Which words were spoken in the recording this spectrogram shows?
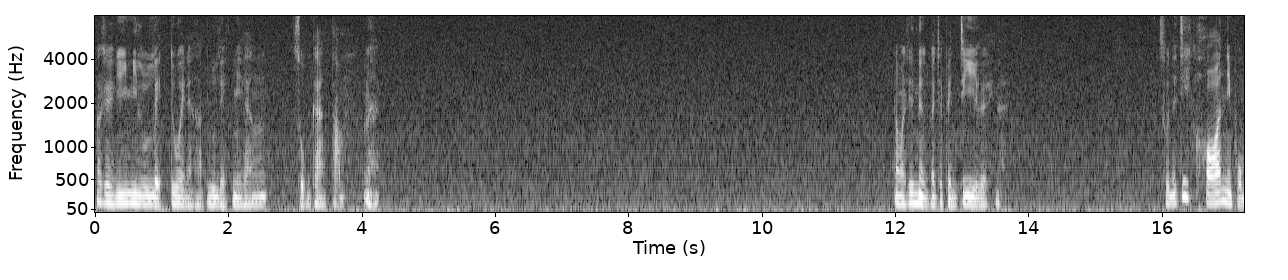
นอกจากนี้มีรูเล็ตด้วยนะครับ รูเล็ตมีทั้งสูงกลางต่ำนะฮะรางวัลที่หนึ่งก็จะเป็นจี้เลยนะ ส่วนในจี้คอนนี่ผม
